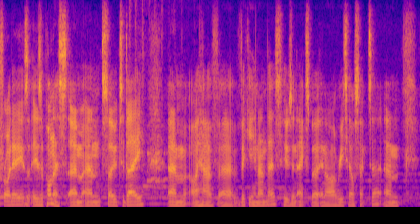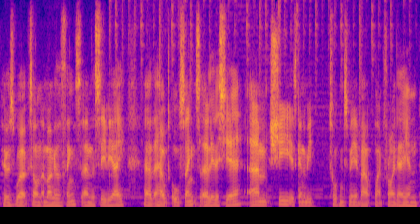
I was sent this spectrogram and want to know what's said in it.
Friday is, is upon us, um, and so today um, I have uh, Vicky Hernandez, who's an expert in our retail sector, um, who has worked on, among other things, um, the CVA uh, that helped AllSaints earlier this year. Um, she is going to be talking to me about Black Friday and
